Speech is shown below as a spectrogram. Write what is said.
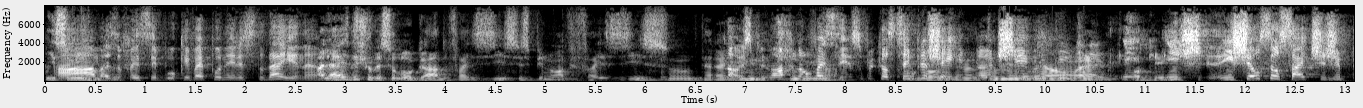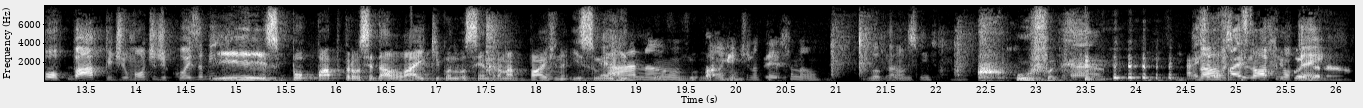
Isso ah, mas o Facebook vai punir isso daí, né? Aliás, deixa eu ver se o logado faz isso, o spin-off faz isso. Peraí, não, o spin-off não faz isso porque eu sempre O achei irritante. Não, é. En- Ok. enche- Encher o seu site de pop-up de um monte de coisa me irrita. Isso, pop-up pra você dar like quando você entra na página. Isso me irrita. Ah, não, não, a gente não tem isso não. O Não, não tem isso. Ufa. Gente Não, o spin-off tipo não coisa, tem. não.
